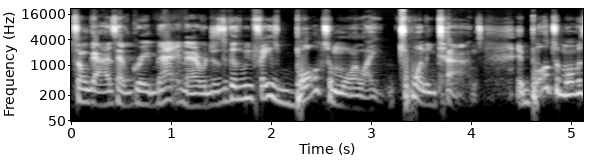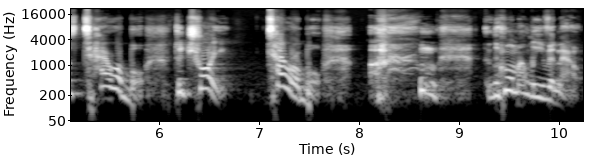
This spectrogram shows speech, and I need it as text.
some guys have great batting averages is because we faced Baltimore like 20 times. And Baltimore was terrible. Detroit, terrible. who am I leaving out?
